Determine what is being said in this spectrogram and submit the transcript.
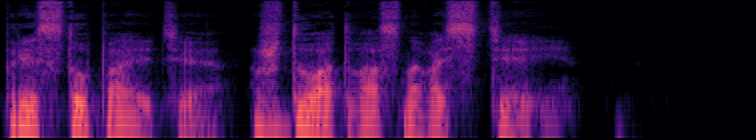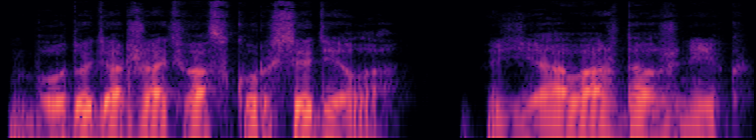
Приступайте, жду от вас новостей. Буду держать вас в курсе дела. Я ваш должник.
